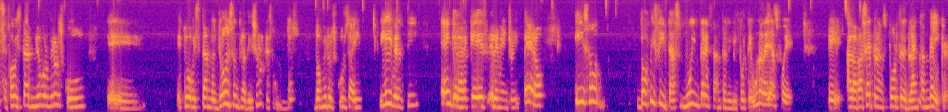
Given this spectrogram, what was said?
se fue a visitar Newborn Middle School, estuvo visitando Johnson Traditional, que son dos, dos middle schools ahí, Liberty, Engler, que es elementary, pero hizo dos visitas muy interesantes, Lili, porque una de ellas fue eh, a la base de transporte de Blank Baker.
